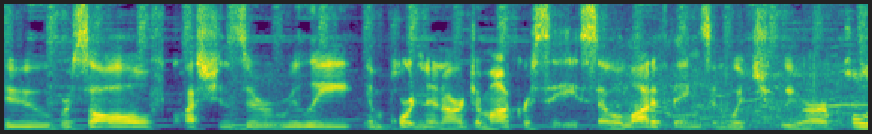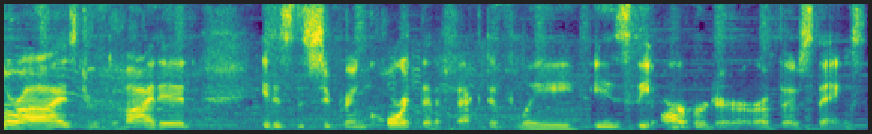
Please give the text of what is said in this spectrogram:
to resolve questions that are really important in our democracy. So, a lot of things in which we are polarized or divided, it is the Supreme Court that effectively is the arbiter of those things.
